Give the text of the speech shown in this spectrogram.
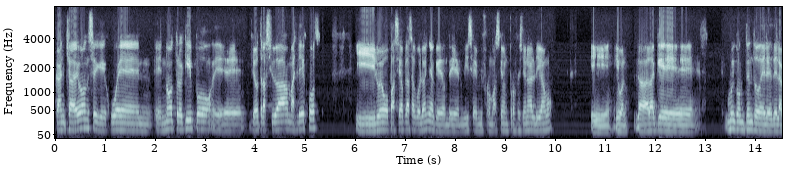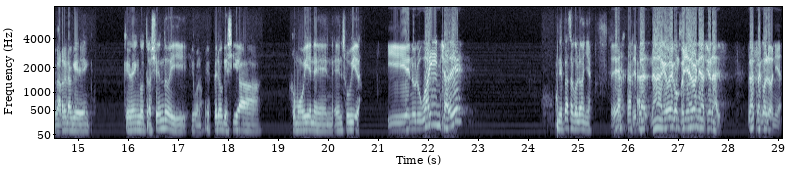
Cancha de Once, que jugué en, otro equipo eh, de otra ciudad más lejos, y luego pasé a Plaza Colonia, que es donde hice mi formación profesional, digamos. Y, bueno, la verdad que muy contento de, la carrera que, vengo trayendo y, bueno, espero que siga como viene en, su vida. ¿Y en Uruguay hincha de? De Plaza Colonia. ¿Eh? nada que ver con Peñarol Nacional. Plaza Colonia.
